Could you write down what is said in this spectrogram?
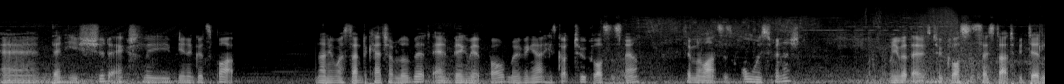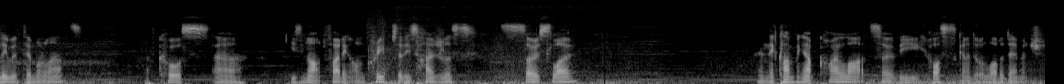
and then he should actually be in a good spot. Naniwa's starting to catch up a little bit and being a bit bold, moving out. He's got two Colossus now. Thermal Lance is almost finished. When you've got those two Colossus, they start to be deadly with Thermal Lance. Of course, uh, he's not fighting on creep, so these Hydralisks so slow. And they're clumping up quite a lot, so the Colossus is going to do a lot of damage.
